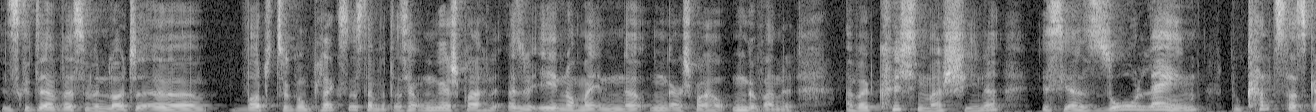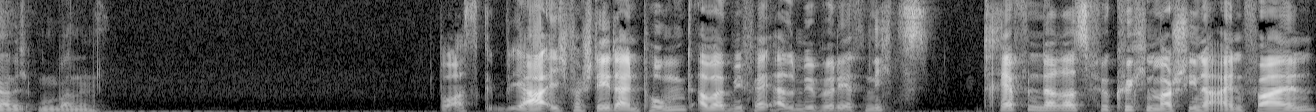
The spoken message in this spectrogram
es gibt ja, weißt du, wenn Leute, äh, Worte zu komplex ist, dann wird das ja umgangssprachlich, also eh nochmal in eine Umgangssprache umgewandelt. Aber Küchenmaschine ist ja so lame, du kannst das gar nicht umwandeln. Boah, es, ja, ich verstehe deinen Punkt, aber mir fällt, also mir würde jetzt nichts Treffenderes für Küchenmaschine einfallen,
